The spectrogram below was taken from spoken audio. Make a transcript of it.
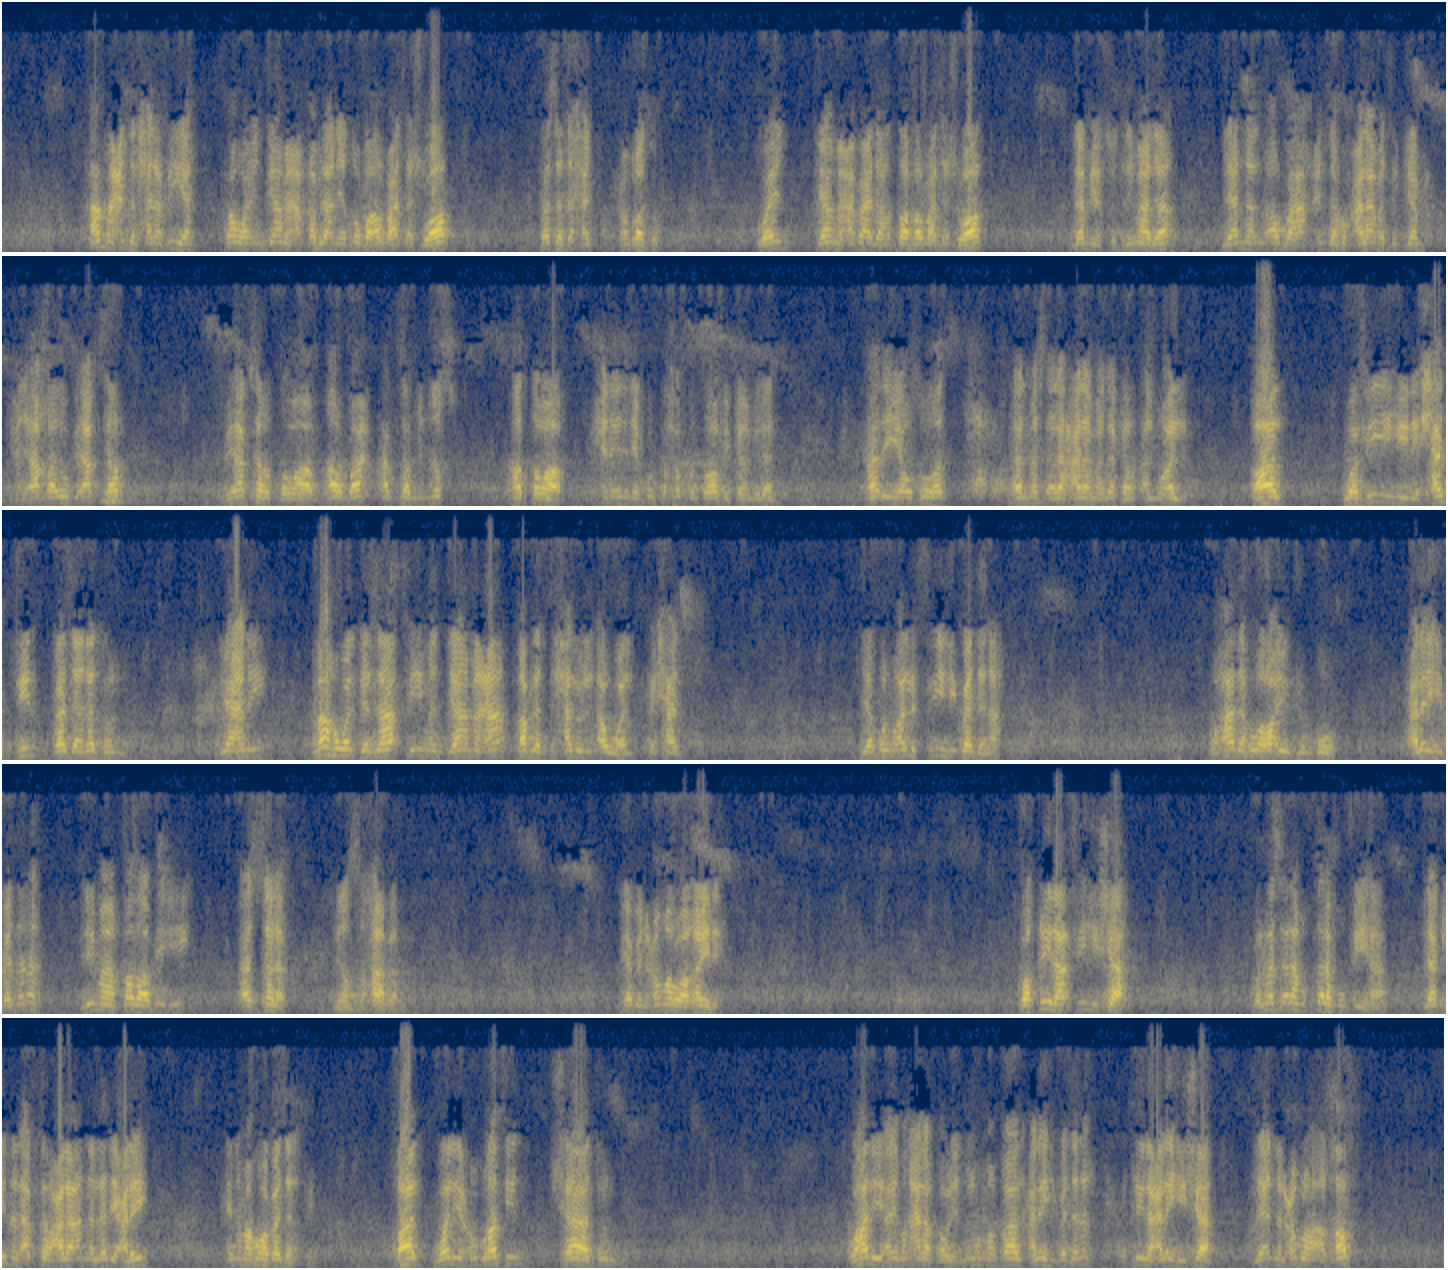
أما عند الحنفية فهو إن جامع قبل أن يطوف أربعة أشواط فسد حج عمرته. وإن جامع بعد أن طاف أربعة أشواط لم يفسد. لماذا؟ لأن الأربعة عندهم علامة الجمع. يعني أخذوا بأكثر بأكثر الطواف أربع أكثر من نصف الطواف حينئذ يكون كحكم الطواف كاملا. هذه هي صورة المسألة على ما ذكر المؤلف. قال وفيه لحج بدنة. يعني ما هو الجزاء في من جامع قبل التحلل الأول في الحج؟ يقول المؤلف فيه بدنة. وهذا هو رأي الجمهور. عليه بدنة لما قضى به السلف. من الصحابة كابن عمر وغيره. وقيل فيه شاه. والمسألة مختلف فيها لكن الأكثر على أن الذي عليه إنما هو بدن قال ولعمرة شاة. وهذه أيضا على قولين. منهم من قال عليه بدنة. وقيل عليه شاة. لأن العمرة أخف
